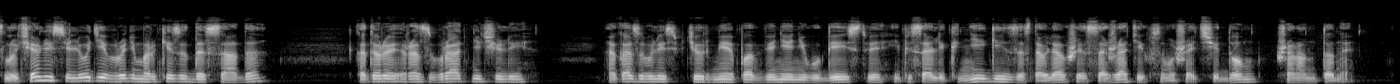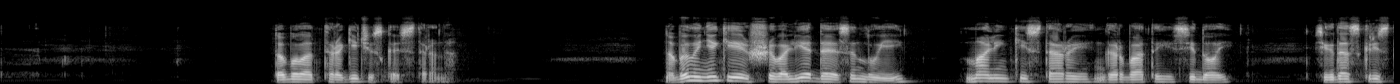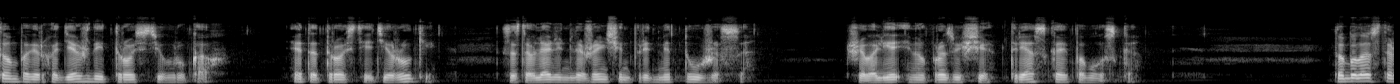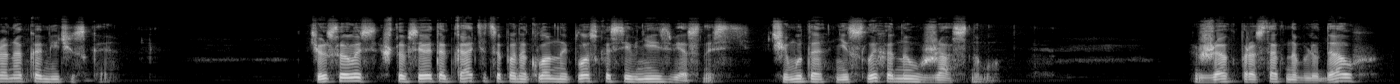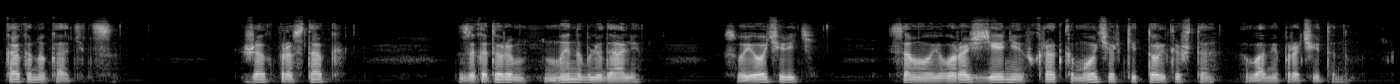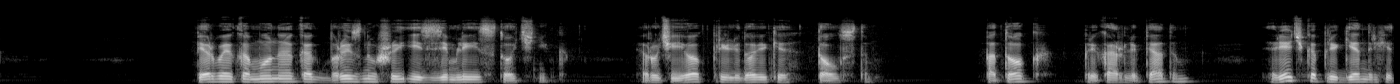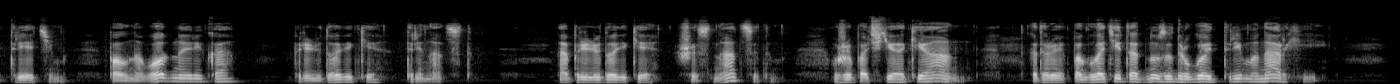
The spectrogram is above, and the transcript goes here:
Случались и люди вроде маркиза де Сада, которые развратничали, оказывались в тюрьме по обвинению в убийстве и писали книги, заставлявшие сажать их в сумасшедший дом Шарантоне. То была трагическая сторона. Но был и некий шевалье де Сен-Луи, маленький, старый, горбатый, седой, всегда с крестом поверх одежды и тростью в руках. Эта трость и эти руки составляли для женщин предмет ужаса. Шевалье имел прозвище «тряская повозка». То была сторона комическая. Чувствовалось, что все это катится по наклонной плоскости в неизвестность чему-то неслыханно ужасному. Жак Простак наблюдал, как оно катится. Жак Простак, за которым мы наблюдали, в свою очередь, с самого его рождения в кратком очерке, только что вами прочитанном. Первая коммуна, как брызнувший из земли источник. Ручеек при Людовике Толстом поток при Карле V, речка при Генрихе III, полноводная река при Людовике XIII. А при Людовике XVI уже почти океан, который поглотит одну за другой три монархии.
